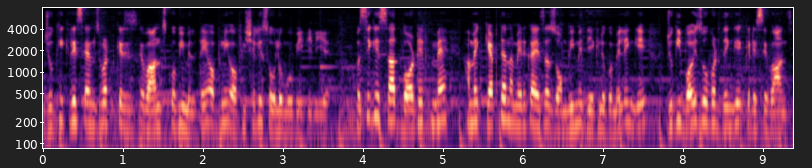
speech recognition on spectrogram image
जो कि क्रिस हेम्सवर्थ क्रिस वांस को भी मिलते हैं अपनी ऑफिशियली सोलो मूवी के लिए। उसी के साथ बॉटिफ में हमें captain America as a zombie में देखने को मिलेंगे, जो कि वॉइस ओवर देंगे। क्रिस वांस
